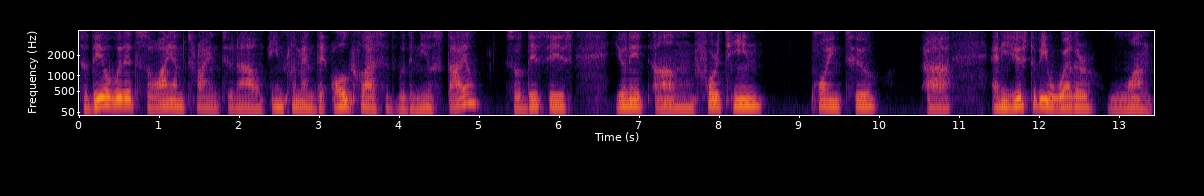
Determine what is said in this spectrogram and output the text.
to deal with it. So I am trying to now implement the old classes with the new style. So this is unit um, 14.2, uh, and it used to be weather one.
